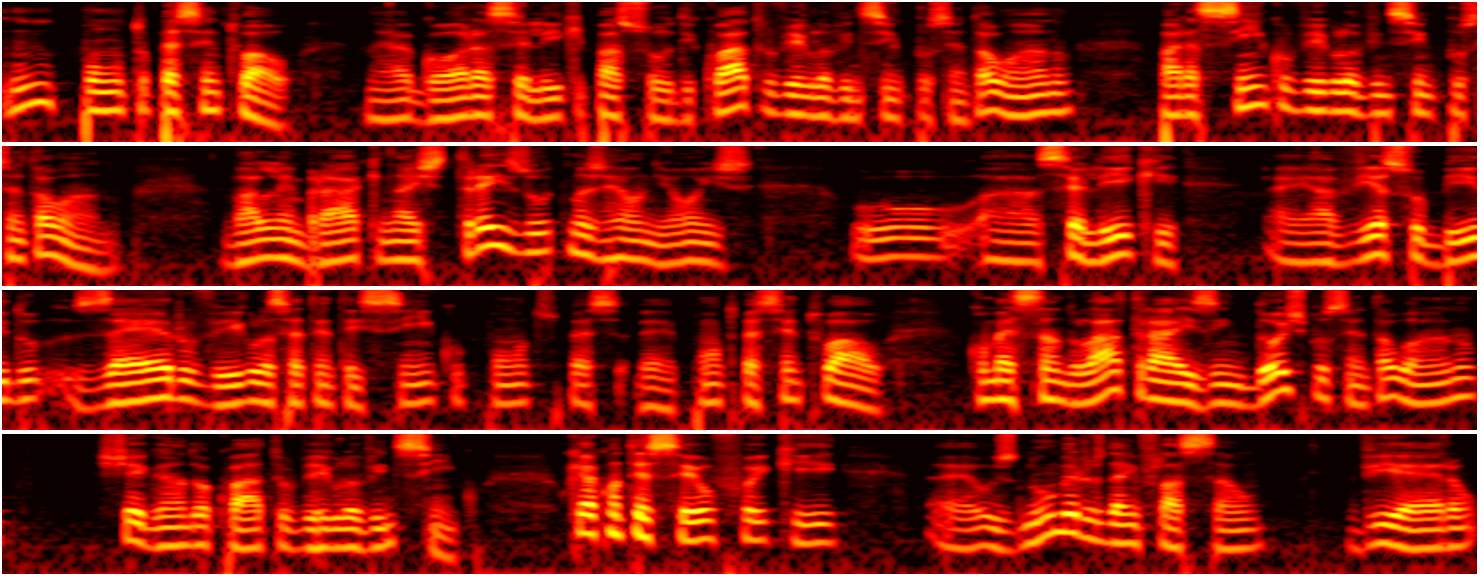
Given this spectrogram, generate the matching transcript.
um ponto percentual. Né? Agora a Selic passou de 4,25% ao ano para 5,25% ao ano. Vale lembrar que nas três últimas reuniões o, a Selic é, havia subido 0,75 pontos é, ponto percentual, começando lá atrás em 2% ao ano, chegando a 4,25%. O que aconteceu foi que é, os números da inflação vieram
